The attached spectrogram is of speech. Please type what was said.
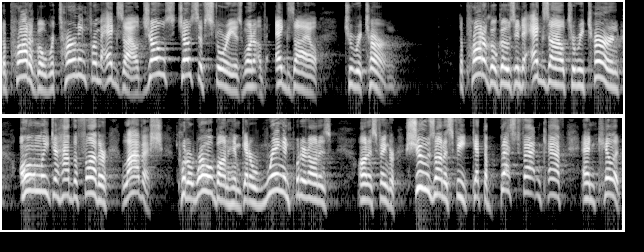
the prodigal returning from exile. Joseph's story is one of exile to return. The prodigal goes into exile to return only to have the father lavish, put a robe on him, get a ring and put it on his, on his finger, shoes on his feet, get the best fattened calf and kill it.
